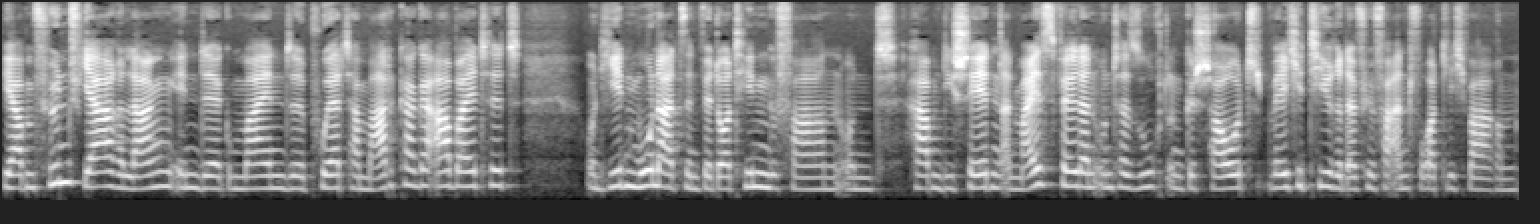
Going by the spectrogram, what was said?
Wir haben fünf Jahre lang in der Gemeinde Puerta Marca gearbeitet und jeden Monat sind wir dorthin gefahren und haben die Schäden an Maisfeldern untersucht und geschaut, welche Tiere dafür verantwortlich waren.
